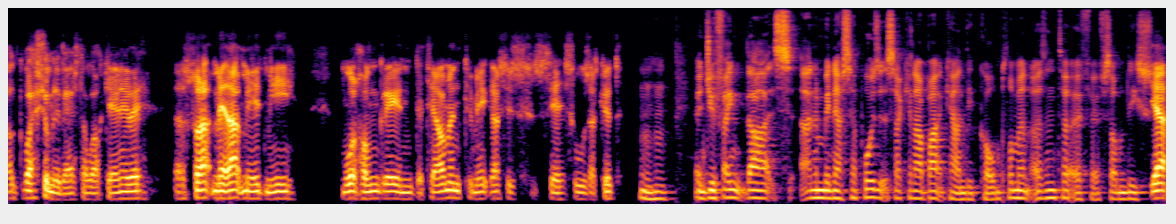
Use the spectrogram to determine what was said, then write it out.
I wish him the best of luck anyway. So that made, that made me more hungry and determined to make this as successful as I could. Mm-hmm. And do you think that's, I mean, I suppose it's a kind of backhanded compliment, isn't it? If, if somebody's yeah.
